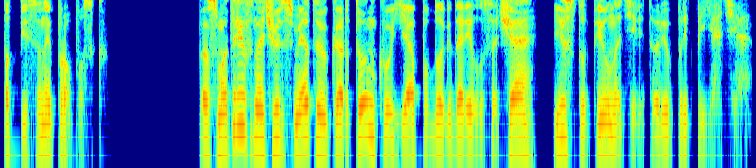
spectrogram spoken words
подписанный пропуск. Посмотрев на чуть смятую картонку, я поблагодарил усача и ступил на территорию предприятия.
